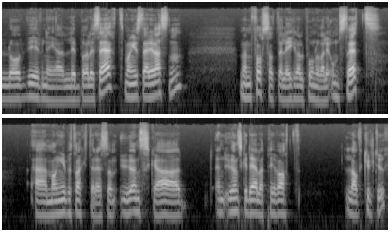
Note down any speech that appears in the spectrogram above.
lovgivninga liberalisert mange steder i Vesten, men fortsatt er likevel porno veldig omstridt. Eh, mange betrakter det som uønska, en uønsket del av privat lavkultur.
